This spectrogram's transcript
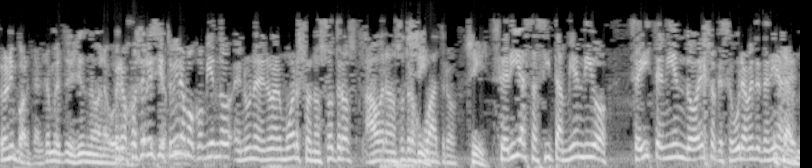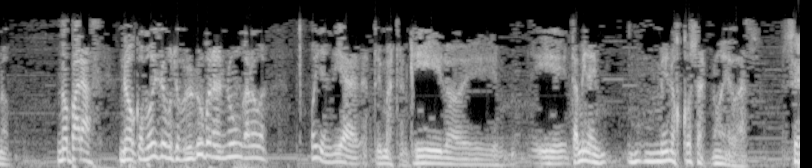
pero no importa, yo me estoy diciendo una Pero José Luis, si estuviéramos comiendo en, una, en un almuerzo nosotros, ahora nosotros Sí, cuatro, Sí, ¿serías así también? Digo, ¿seguís teniendo eso que seguramente tenías? de- eterno. No parás. No, como dice mucho, pero no para nunca, no. Hoy en día estoy más tranquilo y, y también hay menos cosas nuevas. Sí.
